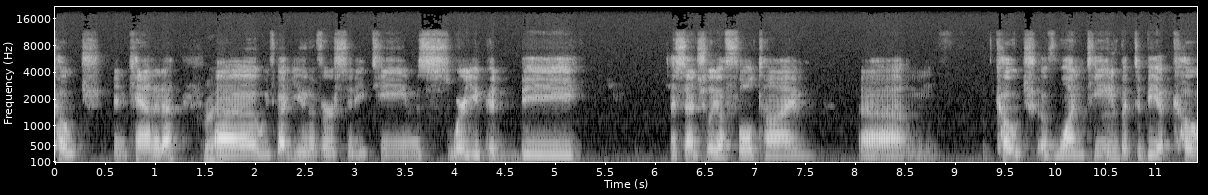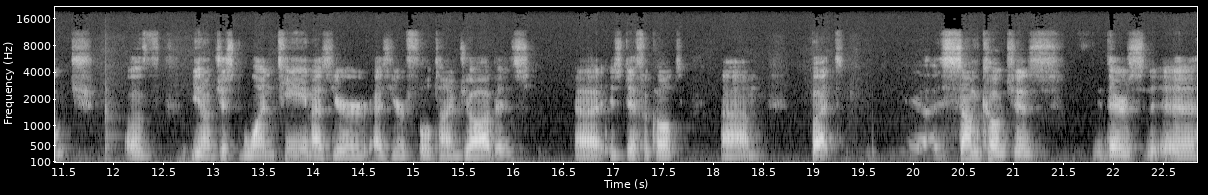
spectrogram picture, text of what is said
coach in Canada. Right. Uh, we've got university teams where you could be essentially a full time um, coach of one team, but to be a coach of you know just one team as your as your full time job is uh, is difficult. Um, but some coaches there's uh,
